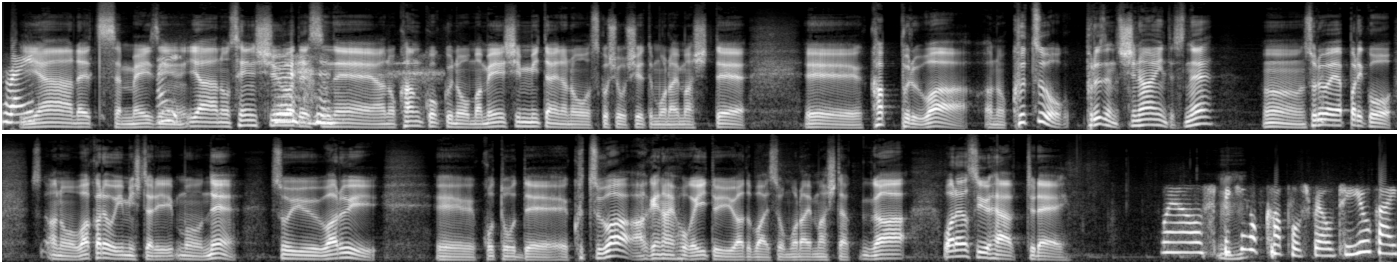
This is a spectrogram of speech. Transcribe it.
right? Yeah, that's amazing. はいいや、あの先週はですね、あの韓国のまあ迷信みたいなのを少し教えてもらいまして、えーカップルはあの靴をプレゼントしないんですね。うん、それはやっぱりこうあの別れを意味したり、もうね、そういう悪い。えーことで靴はあげない方がいいというアドバイスをもらいましたが What else you have today? Well, speaking of couples, well, do you guys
